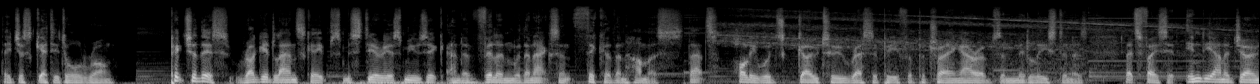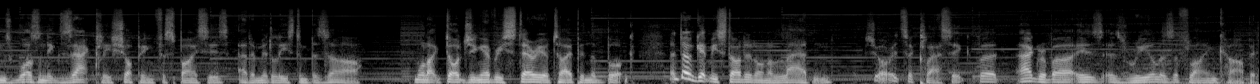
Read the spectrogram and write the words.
they just get it all wrong. Picture this, rugged landscapes, mysterious music, and a villain with an accent thicker than hummus. That's Hollywood's go-to recipe for portraying Arabs and Middle Easterners. Let's face it, Indiana Jones wasn't exactly shopping for spices at a Middle Eastern bazaar. More like dodging every stereotype in the book. And don't get me started on Aladdin. Sure, it's a classic, but Agrabah is as real as a flying carpet.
